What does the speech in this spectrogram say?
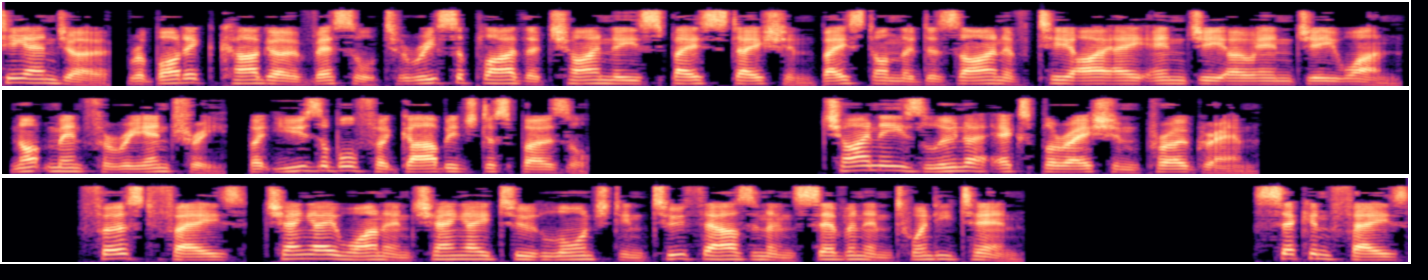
Tianzhou, robotic cargo vessel to resupply the Chinese space station based on the design of TIANGONG-1, not meant for re-entry, but usable for garbage disposal. Chinese Lunar Exploration Program First phase, Chang'e 1 and Chang'e 2 launched in 2007 and 2010. Second phase,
